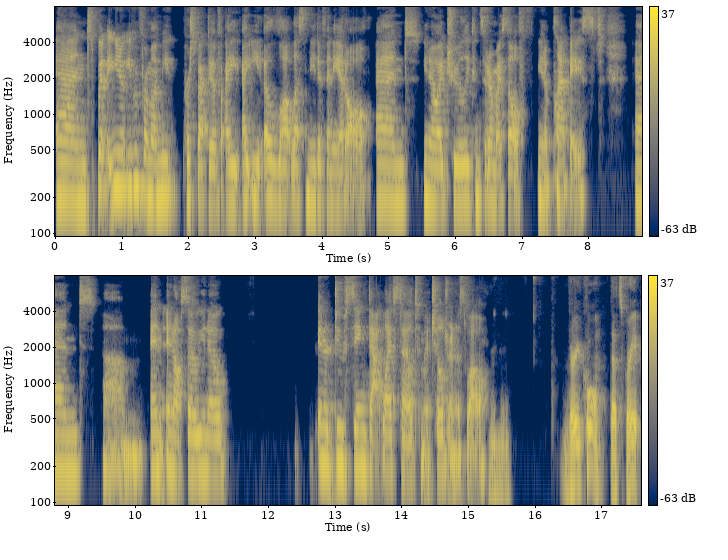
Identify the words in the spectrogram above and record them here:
and but you know, even from a meat perspective, I, I eat a lot less meat, if any at all. And you know, I truly consider myself, you know, plant based and um, and and also you know introducing that lifestyle to my children as well. Mm-hmm. Very cool. That's great.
